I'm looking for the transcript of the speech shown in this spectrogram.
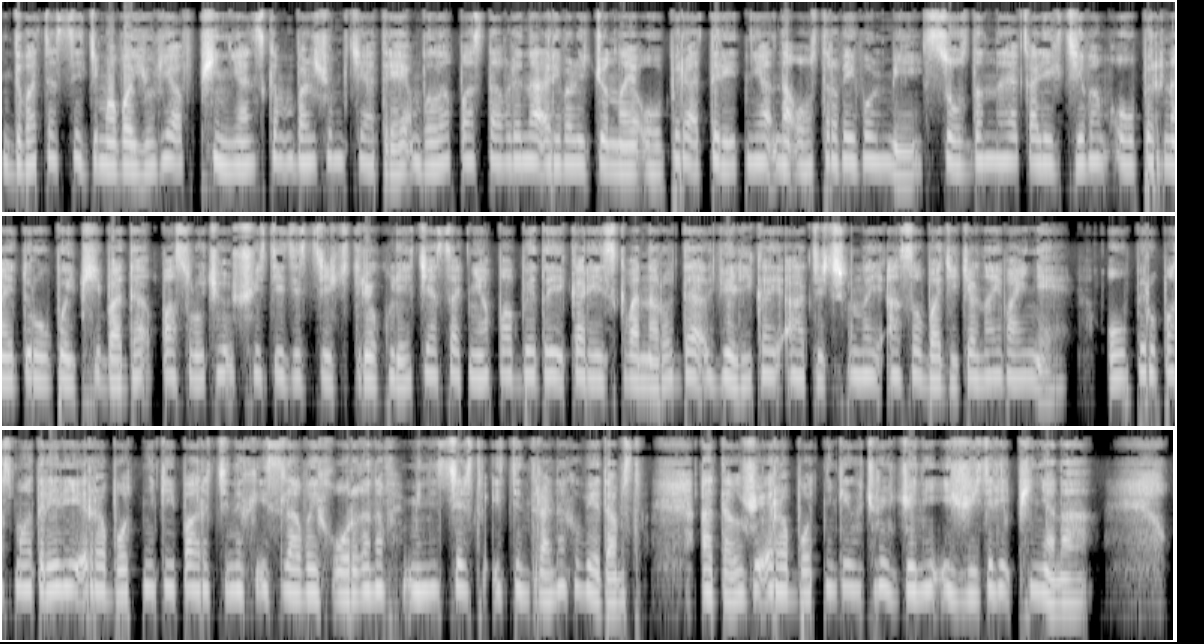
27 июля в Пхеньянском Большом театре была поставлена революционная опера «Три дня на острове Вольми», созданная коллективом оперной труппы Пибада по случаю 64-летия со дня победы корейского народа в Великой Отечественной освободительной войне. Оперу посмотрели работники партийных и силовых органов, министерств и центральных ведомств, а также работники учреждений и жители Пиняна.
